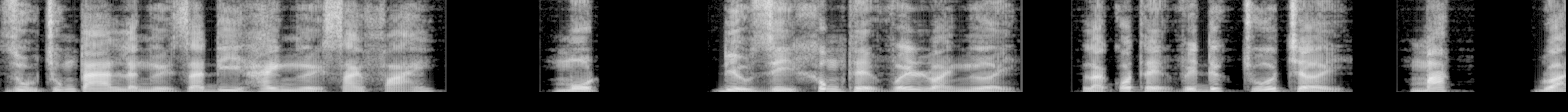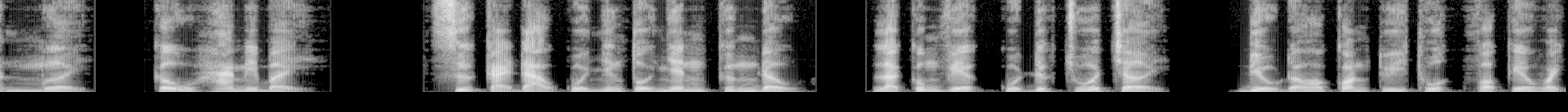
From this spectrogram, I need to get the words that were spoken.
Dù chúng ta là người ra đi hay người sai phái. Một, điều gì không thể với loài người là có thể với Đức Chúa Trời. Mark, đoạn 10, câu 27. Sự cải đạo của những tội nhân cứng đầu là công việc của Đức Chúa Trời, điều đó còn tùy thuộc vào kế hoạch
